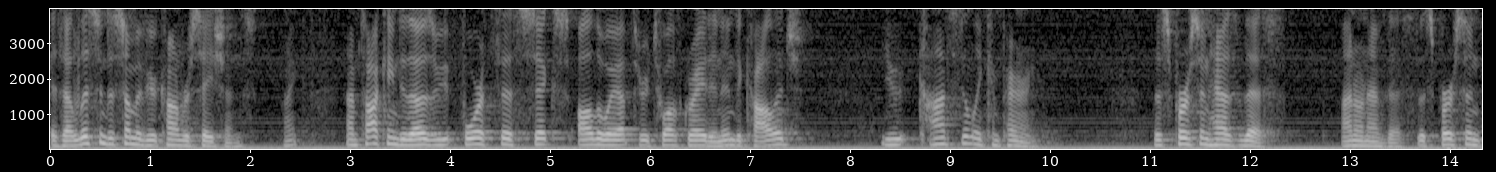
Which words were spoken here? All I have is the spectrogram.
as I listen to some of your conversations, right? I'm talking to those of you, fourth, fifth, sixth, all the way up through 12th grade and into college. You constantly comparing. This person has this. I don't have this. This person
